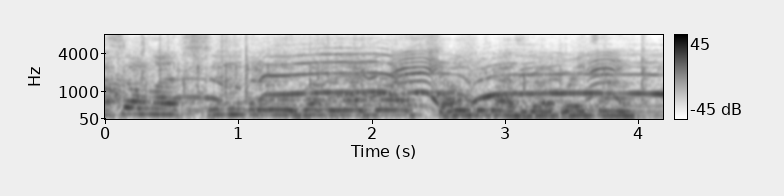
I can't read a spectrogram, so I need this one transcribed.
Thank you guys so much. This has been a really fun night for us. I hope you guys have had a great time.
